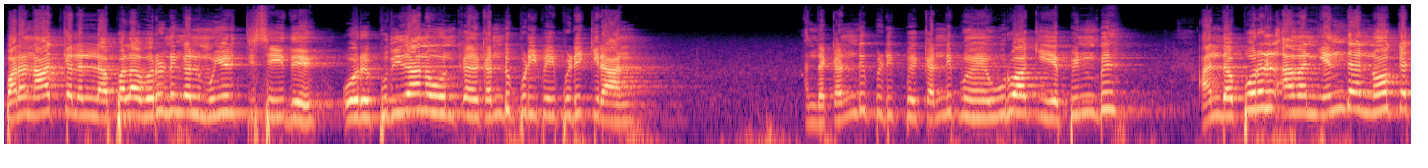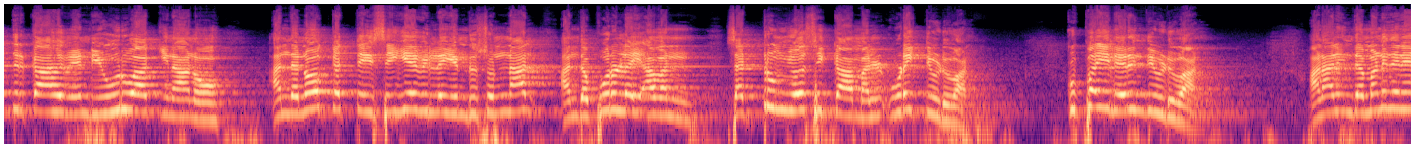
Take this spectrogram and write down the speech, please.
பல நாட்கள் அல்ல பல வருடங்கள் முயற்சி செய்து ஒரு புதிதான உன் க- கண்டுபிடிப்பை பிடிக்கிறான். அந்த கண்டுபிடிப்பு கண்டிப்பு உருவாக்கிய பின்பு அந்த பொருள் அவன் எந்த நோக்கத்திற்காக வேண்டி உருவாக்கினானோ அந்த நோக்கத்தை செய்யவில்லை என்று சொன்னால் அந்த பொருளை அவன் சற்றும் யோசிக்காமல் உடைத்து விடுவான். குப்பையில் எரிந்து விடுவான். ஆனால் இந்த மனிதனை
